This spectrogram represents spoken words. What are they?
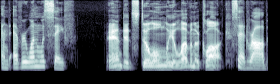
and everyone was safe, And it's still only 11 o'clock. said Rob.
